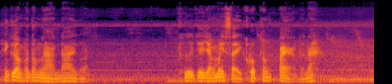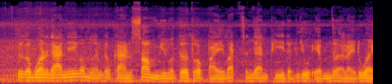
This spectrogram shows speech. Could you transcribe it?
ให้เครื่องเขาทำงานได้ก่อน คือจะยังไม่ใส่ครบทั้งแปดนะนะคือกระบวนการนี้ก็เหมือนกับการซ่อมอินเวอร์เตอร์ทั่วไปวัดสัญญาณ PWM ด้วยอะไรด้วย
